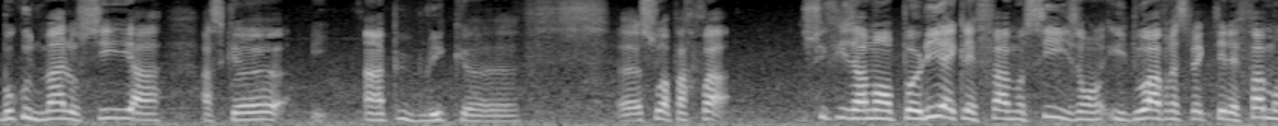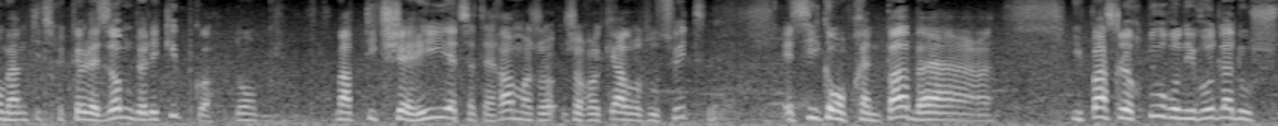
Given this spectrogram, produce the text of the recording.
beaucoup de mal aussi à, ce que un public euh, euh, soit parfois suffisamment poli avec les femmes aussi. Ils, doivent respecter les femmes au même titre que les hommes de l'équipe. Donc ma petite chérie, etc. Moi, je, je recadre tout de suite. Et s'ils comprennent pas, ben, ils passent leur tour au niveau de la douche.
